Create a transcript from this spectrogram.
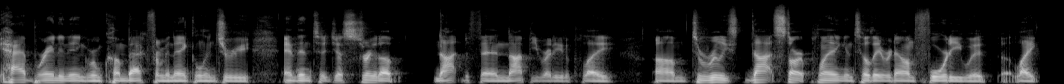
have Brandon Ingram come back from an ankle injury and then to just straight up not defend, not be ready to play, um, to really not start playing until they were down 40 with uh, like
